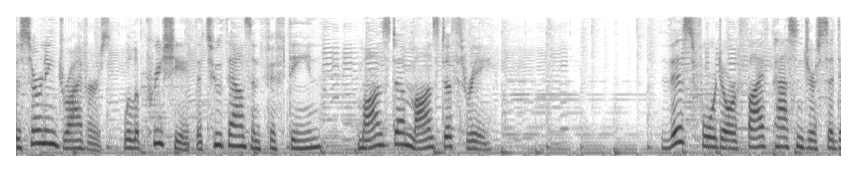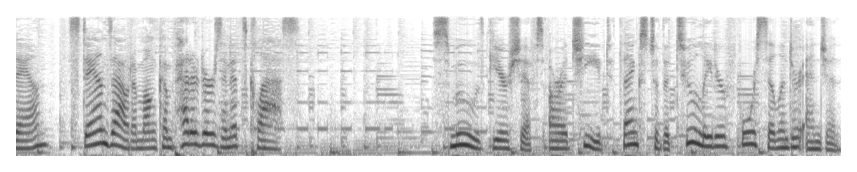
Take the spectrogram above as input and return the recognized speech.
discerning drivers will appreciate the 2015 Mazda Mazda 3. This four-door, five-passenger sedan stands out among competitors in its class. Smooth gear shifts are achieved thanks to the 2-liter four-cylinder engine.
